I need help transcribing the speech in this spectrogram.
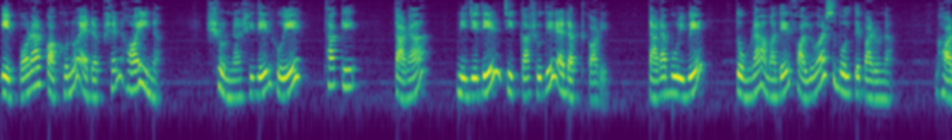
এরপর আর কখনো অ্যাডাপশন হয় না। সন্ন্যাসীদের হয়ে থাকে। তারা নিজেদের জিজ্ঞাসুদের অ্যাডাপ্ট করে। তারা বলবে, তোমরা আমাদের ফলোয়ার্স বলতে পারো না। ঘর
